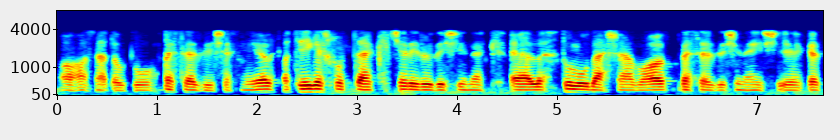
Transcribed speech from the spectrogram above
a használt autó beszerzéseknél a céges flották cserélődésének eltolódásával beszerzési nehézségeket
